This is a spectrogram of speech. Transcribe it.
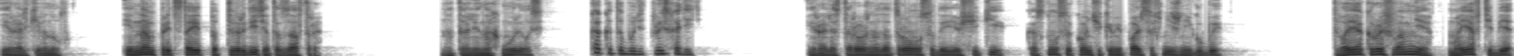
Ираль кивнул. «И нам предстоит подтвердить это завтра». Наталья нахмурилась. «Как это будет происходить?» Ираль осторожно дотронулся до ее щеки, коснулся кончиками пальцев нижней губы. «Твоя кровь во мне, моя в тебе.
